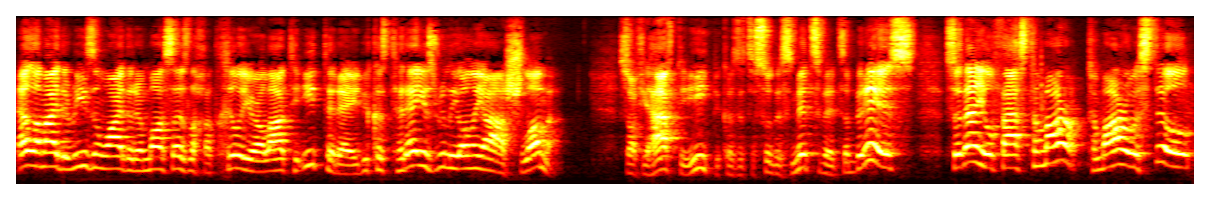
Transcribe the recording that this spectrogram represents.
Elamai, the reason why the Ramah says lechatchila you're allowed to eat today, because today is really only a shlama. So if you have to eat because it's a sudas mitzvah, it's a bris, so then you'll fast tomorrow. Tomorrow is still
